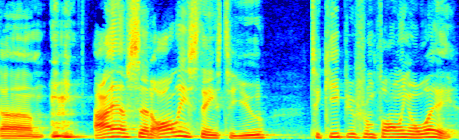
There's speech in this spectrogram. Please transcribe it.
Um, I have said all these things to you to keep you from falling away.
